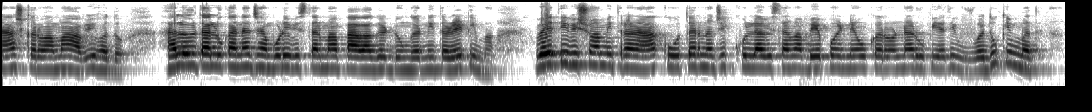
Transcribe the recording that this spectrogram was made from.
નાશ કરવામાં આવ્યો હતો. હાલોલ તાલુકાના જાંબુડી વિસ્તારમાં પાવાગઢ ડુંગરની તળેટીમાં વહેતી વિશ્વામિત્રના કોતર નજીક ખુલ્લા વિસ્તારમાં બે પોઈન્ટ નેવું કરોડના રૂપિયાથી વધુ કિંમતના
